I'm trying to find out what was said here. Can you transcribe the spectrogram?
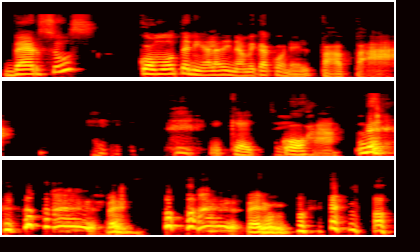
versus cómo tenía la dinámica con el papá. Que coja. pero bueno,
